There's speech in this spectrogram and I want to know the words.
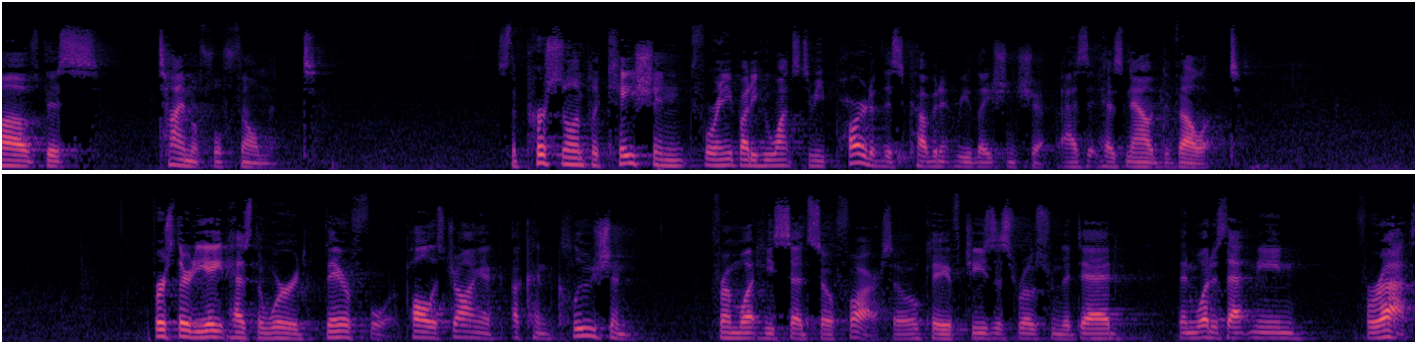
of this time of fulfillment. It's the personal implication for anybody who wants to be part of this covenant relationship as it has now developed. Verse 38 has the word therefore. Paul is drawing a, a, conclusion from what he said so far. So, okay, if Jesus rose from the dead, then what does that mean for us?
